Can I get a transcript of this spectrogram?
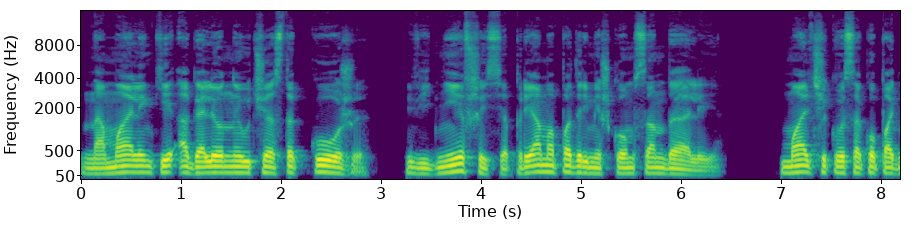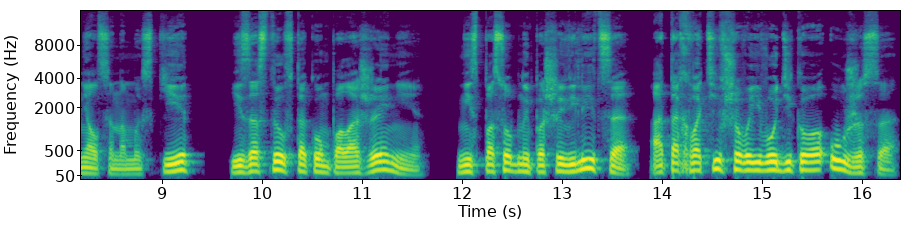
на маленький оголенный участок кожи, видневшийся прямо под ремешком сандалии. Мальчик высоко поднялся на мыски и застыл в таком положении, не способный пошевелиться от охватившего его дикого ужаса.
